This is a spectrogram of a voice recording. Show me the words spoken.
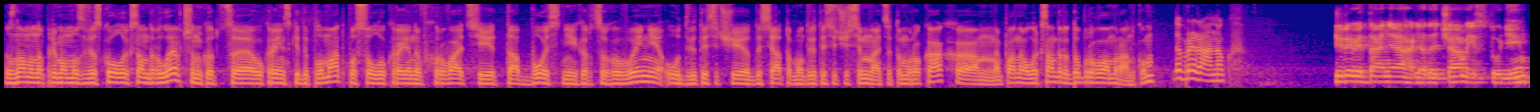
З нами на прямому зв'язку Олександр Левченко. Це український дипломат, посол України в Хорватії та Боснії і Герцеговині у 2010-2017 роках. Пане Олександре, доброго вам ранку. Добрий ранок. Щире вітання глядачам і студії.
